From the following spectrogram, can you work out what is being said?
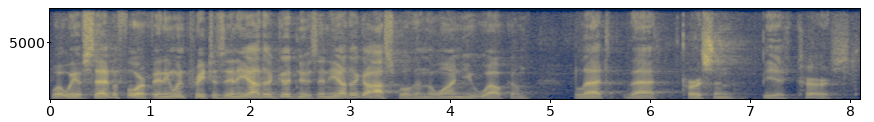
what we have said before. If anyone preaches any other good news, any other gospel than the one you welcome, let that person be accursed.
